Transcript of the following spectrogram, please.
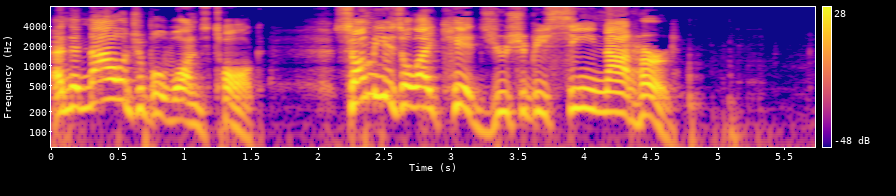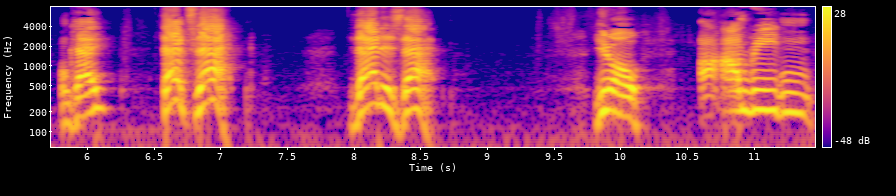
and the knowledgeable ones talk. Some of you are like kids. You should be seen, not heard. Okay? That's that. That is that. You know, I- am reading,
